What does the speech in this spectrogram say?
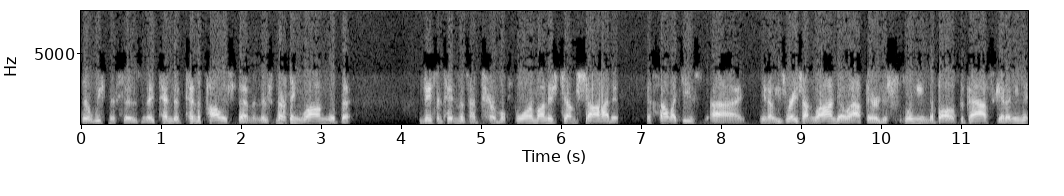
their weaknesses and they tend to tend to polish them. And there's nothing wrong with the Jayson Tatum doesn't have terrible form on his jump shot. It, it's not like he's, uh, you know, he's Rajon Rondo out there just flinging the ball at the basket. I mean,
